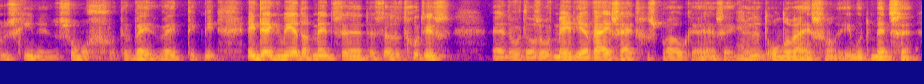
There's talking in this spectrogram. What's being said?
Misschien in sommige. Dat weet, weet ik niet. Ik denk meer dat mensen. Dus dat het goed is. eh, Er wordt wel eens over mediawijsheid gesproken. Hè, zeker in het onderwijs. Van, je moet mensen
